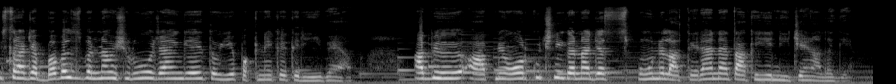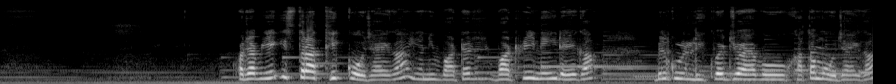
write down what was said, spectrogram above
इस तरह जब बबल्स बनना शुरू हो जाएँगे तो ये पकने के करीब है आप। अब आपने और कुछ नहीं करना, जस्ट स्पून लाते रहना है ताकि ये नीचे ना लगे। और जब ये इस तरह थिक हो जाएगा, यानी वाटर वाटरी नहीं रहेगा, बिल्कुल लिक्विड जो है वो ख़त्म हो जाएगा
